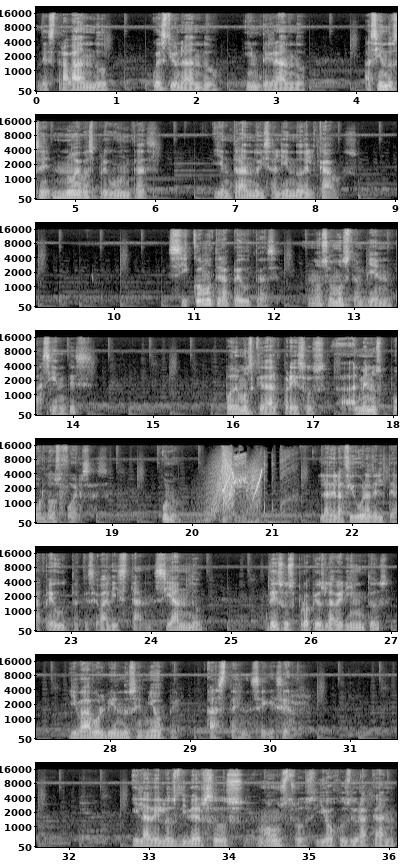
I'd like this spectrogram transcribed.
destrabando, cuestionando, integrando, haciéndose nuevas preguntas y entrando y saliendo del caos. Si como terapeutas no somos también pacientes, podemos quedar presos al menos por dos fuerzas. Uno, la de la figura del terapeuta que se va distanciando de sus propios laberintos y va volviéndose miope hasta enseguecer. Y la de los diversos monstruos y ojos de huracán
